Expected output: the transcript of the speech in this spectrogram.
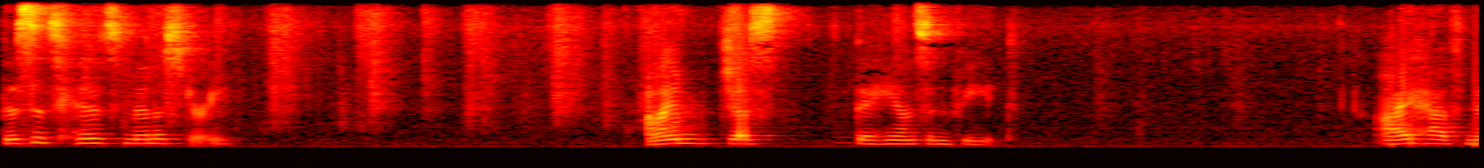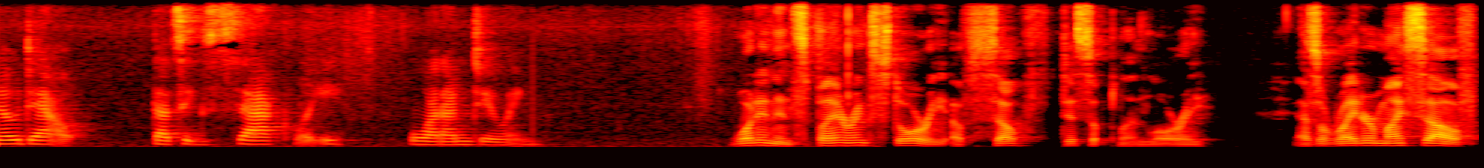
This is his ministry. I'm just the hands and feet. I have no doubt that's exactly what I'm doing. What an inspiring story of self discipline, Lori. As a writer myself,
